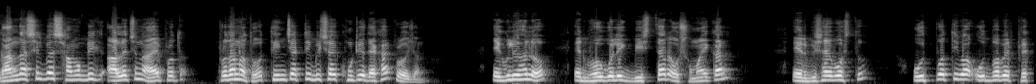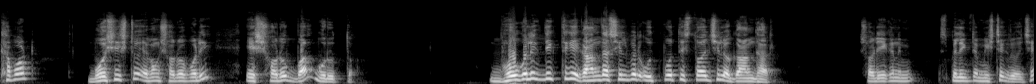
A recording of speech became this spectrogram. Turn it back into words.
গান্ধার শিল্পের সামগ্রিক আলোচনায় প্রধা- প্রধানত তিন চারটি বিষয় খুঁটিয়ে দেখার প্রয়োজন। এগুলি হলো এর ভৌগোলিক বিস্তার ও সময়কাল, এর বিষয়বস্তু, উৎপত্তি বা উদ্ভবের প্রেক্ষাপট, বৈশিষ্ট্য এবং সর্বোপরি এর স্বরূপ বা গুরুত্ব। ভৌগোলিক দিক থেকে গান্ধার শিল্পের উৎপত্তি স্থল ছিল গান্ধার। সরি এখানে স্পেলিংটা মিস্টেক রয়েছে।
